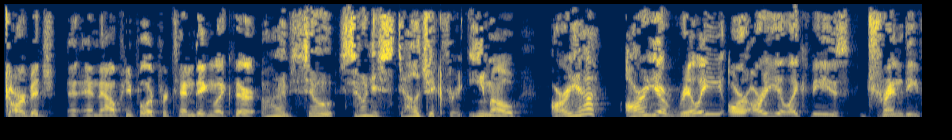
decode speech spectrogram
garbage. And, and now people are pretending like they're, oh, I'm so, so nostalgic for emo. Are ya? Are you really? Or are you like these trendy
